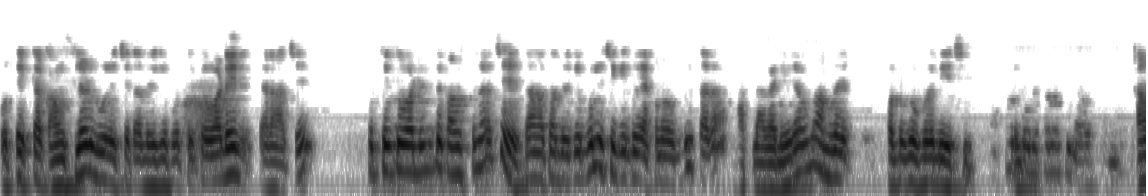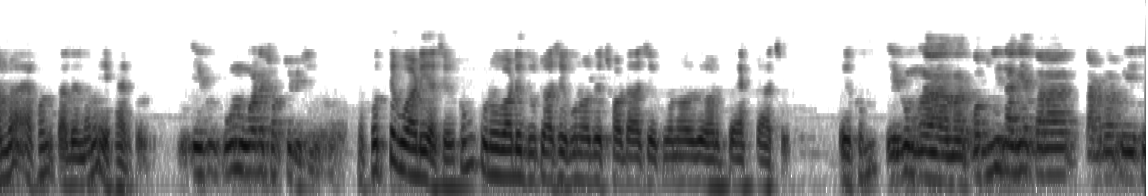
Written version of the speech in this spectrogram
প্রত্যেকটা কাউন্সিলর বলেছে তাদেরকে প্রত্যেকটা ওয়ার্ডের যারা আছে প্রত্যেকটা ওয়ার্ডের তো কাউন্সিলর আছে তারা তাদেরকে বলেছে কিন্তু এখনও অবধি তারা হাত লাগায়নি। এরকম আমরা সতর্ক করে দিয়েছি। আমরা এখন তাদের নামে এফআইআর করব। কোন ওয়ার্ডে সবচেয়ে বেশি? প্রত্যেক ওয়ার্ডই আছে এরকম কোনো ওয়ার্ডে দুটো আছে কোনো ওয়ার্ডে ছটা আছে কোনো ওয়ার্ডে হয়তো একটা আছে এরকম। এরকম আহ, কতদিন আগে তারা টাকাটা পেয়েছে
